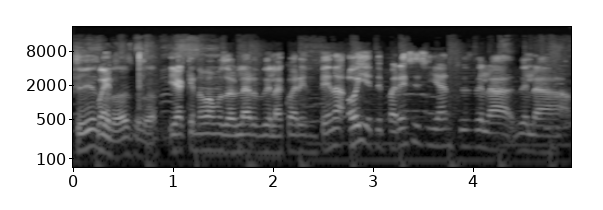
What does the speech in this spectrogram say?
Sí, es bueno. verdad, es verdad. ya que no vamos a hablar de la cuarentena, oye, ¿te parece si antes de la de la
